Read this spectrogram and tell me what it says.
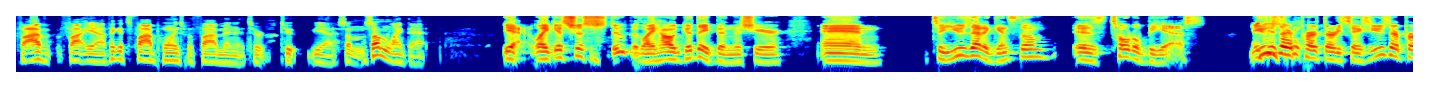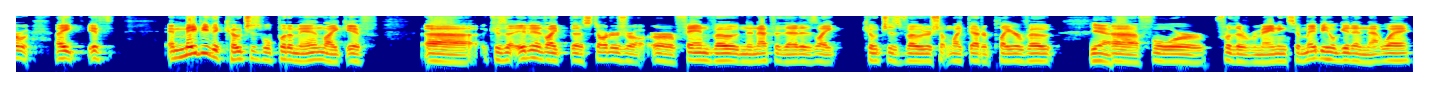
Five, five. Yeah, I think it's five points with five minutes or two. Yeah, something, something like that. Yeah, like it's just stupid, like how good they've been this year, and to use that against them is total BS. It Use their per thirty six. Use their per like if, and maybe the coaches will put them in like if, uh, because it is like the starters are, or fan vote, and then after that is like coaches vote or something like that or player vote Yeah, uh, for for the remaining. So maybe he'll get in that way,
